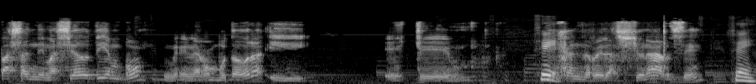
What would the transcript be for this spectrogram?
pasan demasiado tiempo en la computadora y este, Sí, dejan de relacionarse sí.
